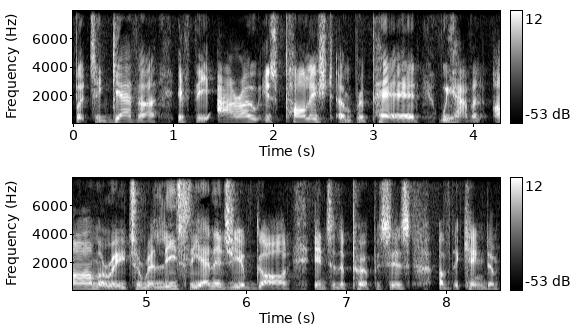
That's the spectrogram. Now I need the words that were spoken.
But together, if the arrow is polished and prepared, we have an armory to release the energy of God into the purposes of the kingdom.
